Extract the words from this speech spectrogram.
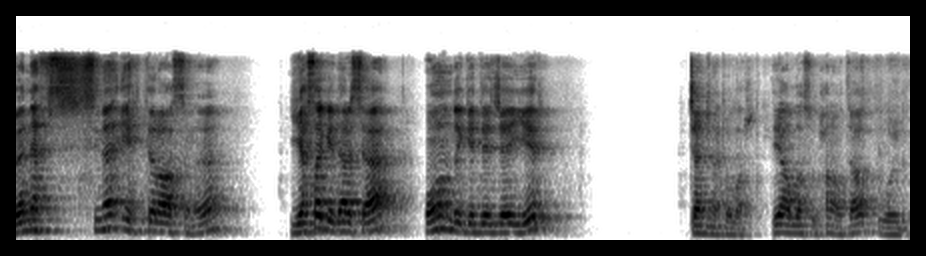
və nəfsinə ehtirasını yasaq edərsə, onun da gedəcəyi yer cənnət olar. Deyə Allah subhanahu taala buyurdu.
